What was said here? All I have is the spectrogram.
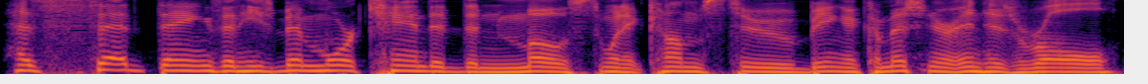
has said things, and he's been more candid than most when it comes to being a commissioner in his role,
